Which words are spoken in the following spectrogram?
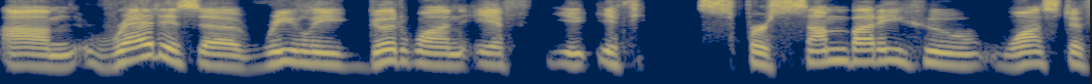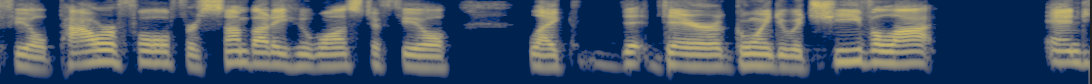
Um, red is a really good one if you, if for somebody who wants to feel powerful, for somebody who wants to feel like th- they're going to achieve a lot, and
